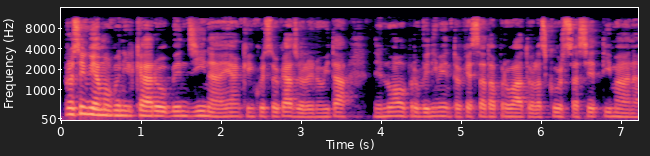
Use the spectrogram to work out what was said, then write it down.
Proseguiamo con il caro benzina e anche in questo caso le novità del nuovo provvedimento che è stato approvato la scorsa settimana.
